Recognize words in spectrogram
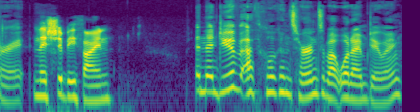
All right. and they should be fine. And then do you have ethical concerns about what I'm doing?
